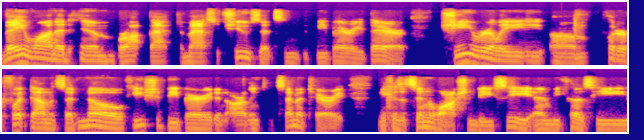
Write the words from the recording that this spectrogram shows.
They wanted him brought back to Massachusetts and to be buried there. She really um, put her foot down and said, no, he should be buried in Arlington Cemetery because it's in Washington, D.C., and because he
